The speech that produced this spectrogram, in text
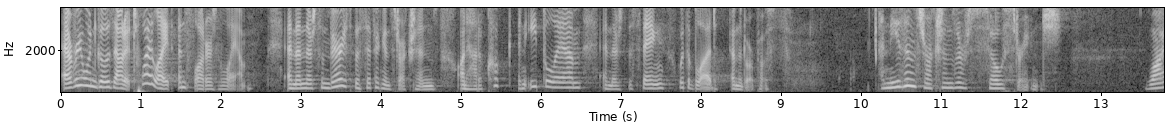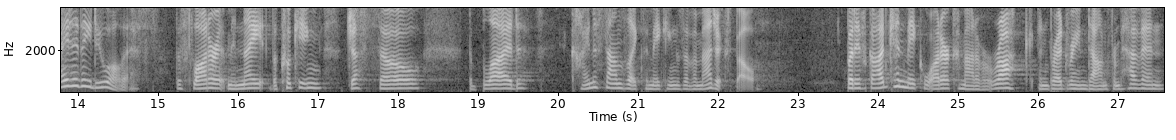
everyone goes out at twilight and slaughters the lamb. And then there's some very specific instructions on how to cook and eat the lamb, and there's this thing with the blood and the doorposts. And these instructions are so strange. Why did they do all this? The slaughter at midnight, the cooking just so, the blood, it kind of sounds like the makings of a magic spell. But if God can make water come out of a rock and bread rain down from heaven,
